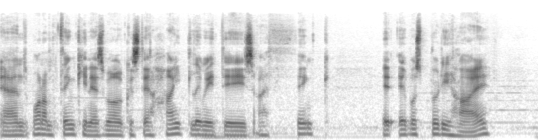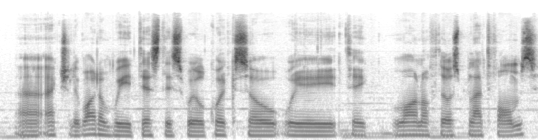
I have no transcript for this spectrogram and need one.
And what I'm thinking as well because the height limit is I think it, it was pretty high. Uh, actually why don't we test this real quick? So we take one of those platforms.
